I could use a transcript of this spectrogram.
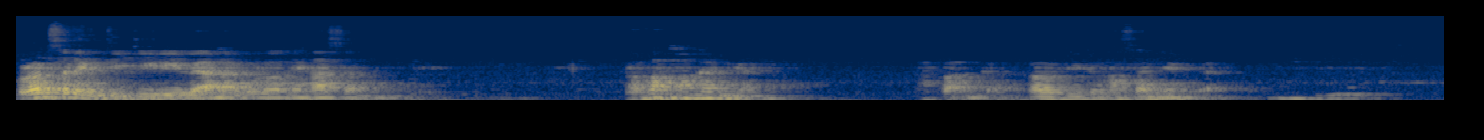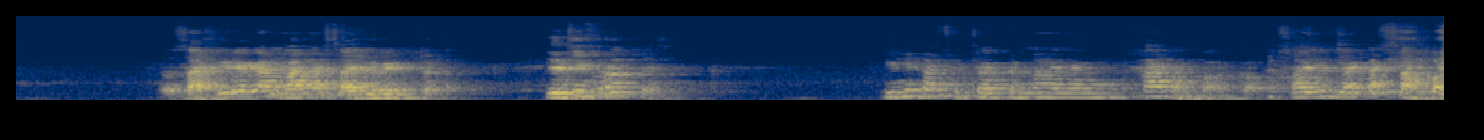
Kulo sering diciri oleh anak nih Hasan. Bapak makan enggak? Bapak enggak. Kalau gitu Hasan ya enggak. Terus akhirnya kan makan sayur itu. Jadi protes. Ini kan sudah kena yang haram pak. Kok sayurnya kan sama.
